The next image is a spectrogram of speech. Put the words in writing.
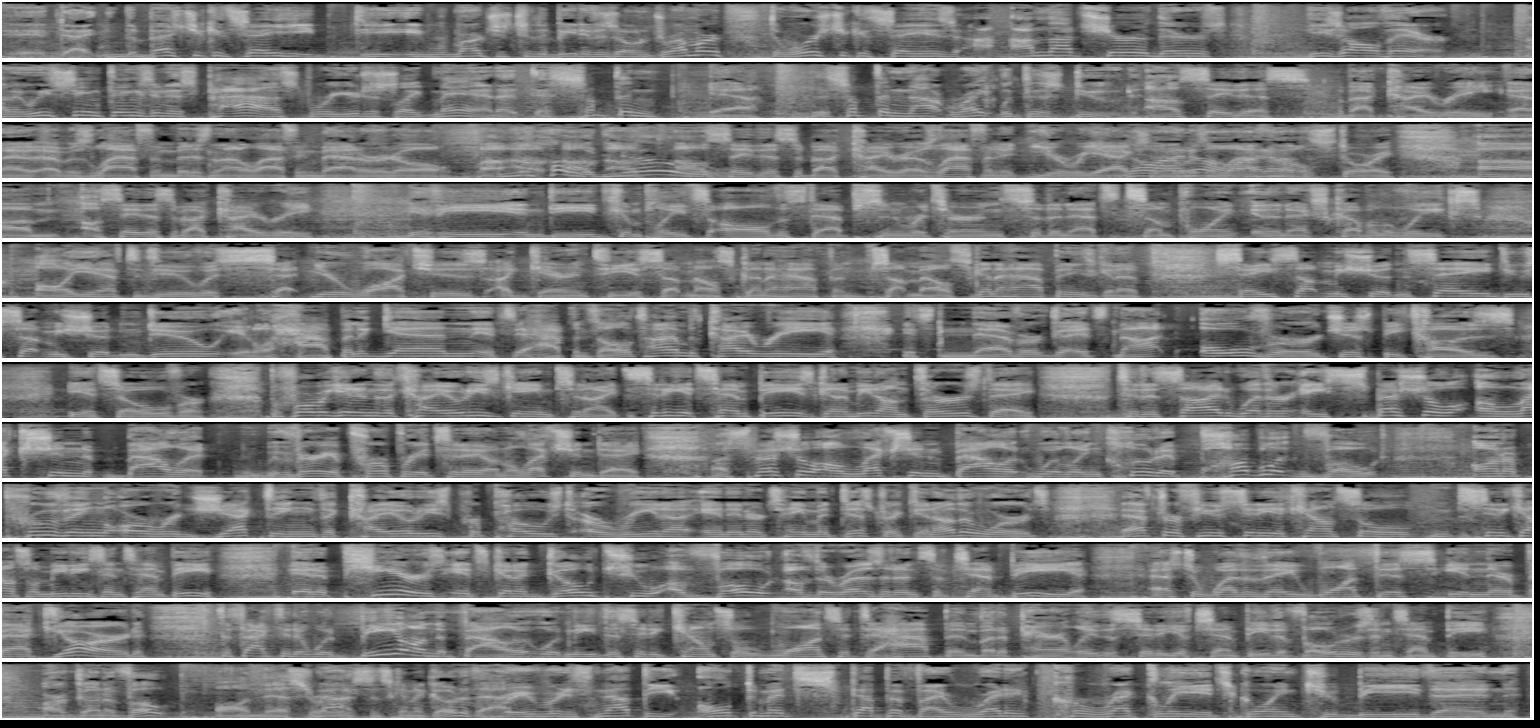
uh, the best you could say he, he marches to the beat of his own drummer. The worst you could say is I, am not sure there's he's all there. I mean, we've seen things in his past where you're just like, man, there's something. Yeah, there's something not right with this dude. I'll say this about Kyrie, and I, I was laughing, but it's not a laughing matter at all. I'll, no, I'll, no. I'll, I'll, say this about Kyrie. I was laughing at your reaction. No, I, I wasn't know, laughing I know. at the story. Um, I'll say this about Kyrie: if he indeed completes all the steps and returns to the Nets at some point in the next couple of weeks all you have to do is set your watches. I guarantee you something else is going to happen. Something else is going to happen. He's going to say something he shouldn't say, do something you shouldn't do. It'll happen again. It's, it happens all the time with Kyrie. It's never, go- it's not over just because it's over. Before we get into the Coyotes game tonight, the city of Tempe is going to meet on Thursday to decide whether a special election ballot, very appropriate today on election day, a special election ballot will include a public vote on approving or rejecting the Coyotes' proposed arena and entertainment district. In other words, after a few city council city council meetings in Tempe, it appears it's going to go to a vote of the residents of Tempe as to whether they want this in their backyard. The fact that it would be on the ballot would mean the city council wants it to happen, but apparently the city of Tempe, the voters in Tempe, are going to vote on this, or Not- at least it's going to go to that. It's not the ultimate step. If I read it correctly, it's going to be then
